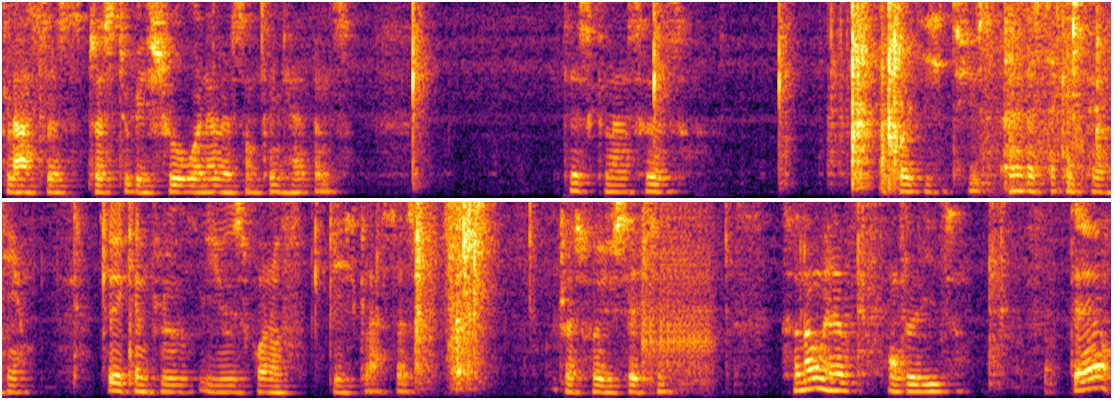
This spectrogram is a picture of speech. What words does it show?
glasses just to be sure whenever something happens these glasses are quite easy to use have a second pair here so you can use one of these glasses just for your safety so now we have all the leads there.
